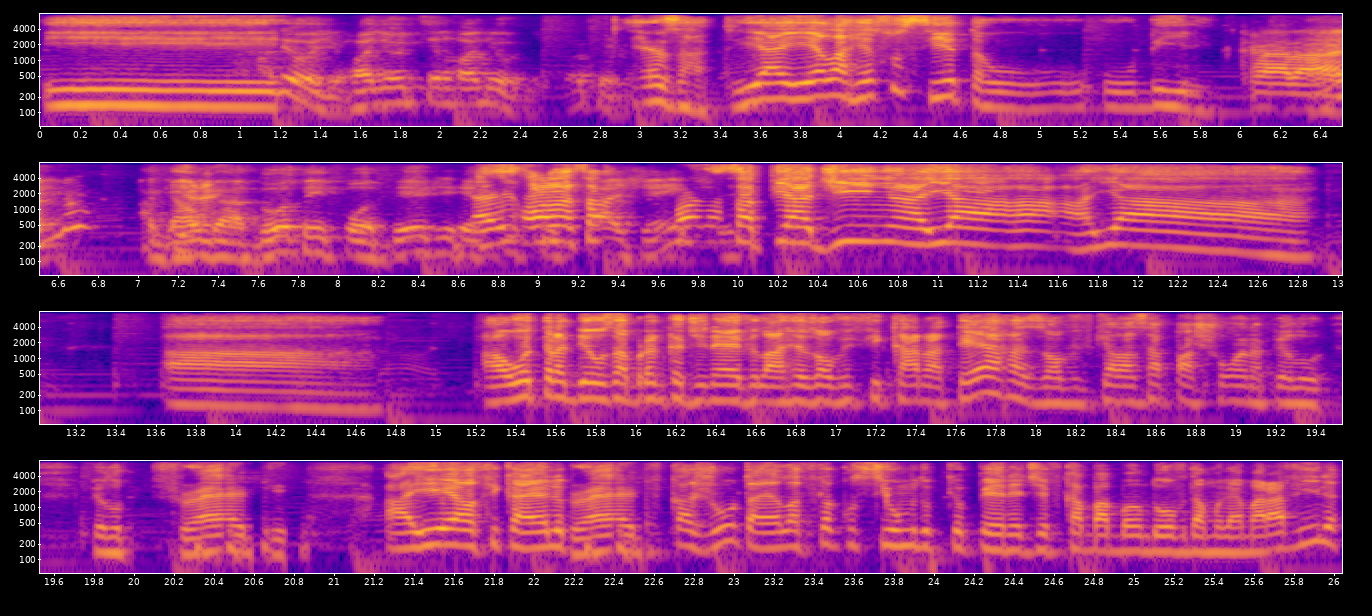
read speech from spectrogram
E. Hollywood, Hollywood sendo Hollywood. Okay. Exato. E aí ela ressuscita o, o Billy. Caralho! É. A Galgador tem poder de ressuscitar aí, essa, a gente. Olha essa piadinha, aí a. Aí a. A a outra deusa Branca de Neve lá resolve ficar na Terra, resolve que ela se apaixona pelo, pelo Fred. aí ela fica ela e o Fred, fica junto, aí ela fica com ciúme do porque o Pernet fica babando o ovo da Mulher Maravilha.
